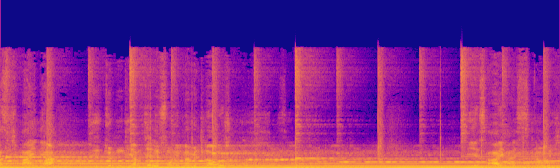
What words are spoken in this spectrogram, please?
Was ich meine, ja? Diese Typen, die am Telefon immer mitlauschen. CSI heißt es, glaube ich.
